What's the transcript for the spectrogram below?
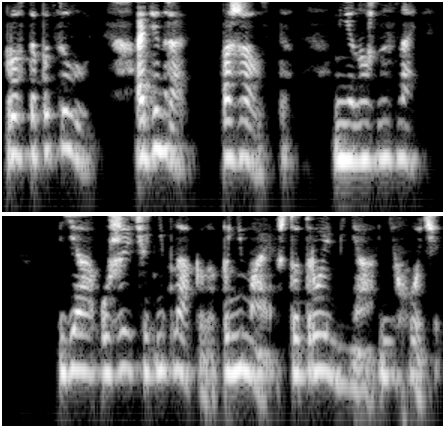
Просто поцелуй. Один раз, пожалуйста. Мне нужно знать. Я уже чуть не плакала, понимая, что Трой меня не хочет.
